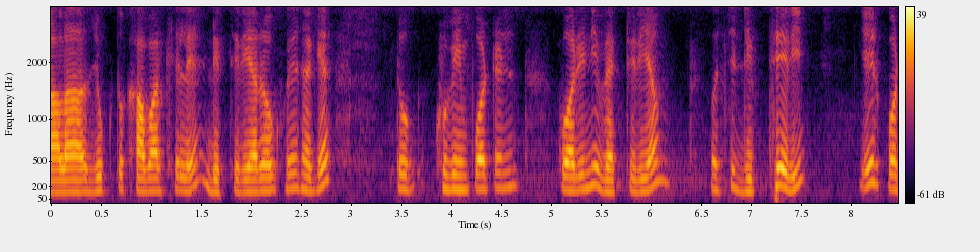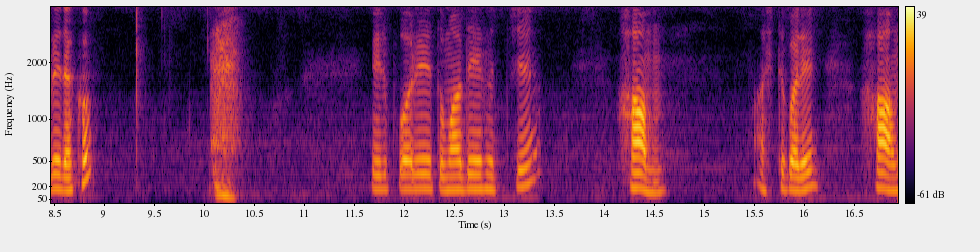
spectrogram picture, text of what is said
লালাযুক্ত খাবার খেলে ডিপথেরিয়া রোগ হয়ে থাকে। তো খুব ইম্পর্ট্যান্ট করিনি ব্যাকটেরিয়াম হচ্ছে ডিপথেরি এরপরে দেখো এরপরে তোমাদের হচ্ছে হাম আসতে পারে। হাম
